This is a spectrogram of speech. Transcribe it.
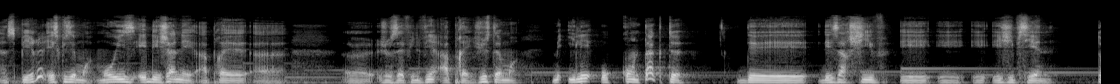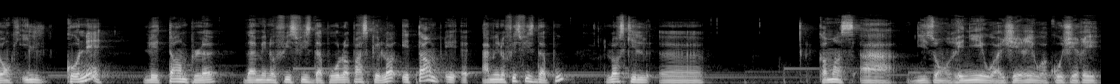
Inspirés, excusez-moi, Moïse est déjà né après Joseph, il vient après, justement, mais il est au contact des, des archives égyptiennes. Donc il connaît le temple d'Amenophis fils d'Apou parce que temple, et, euh, fils d'Apou, lorsqu'il euh, commence à, disons, régner ou à gérer ou à co-gérer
